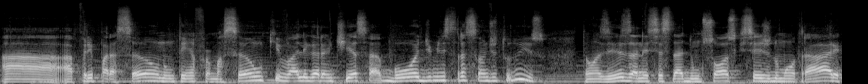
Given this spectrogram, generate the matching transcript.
a, a preparação, não tem a formação que vai lhe garantir essa boa administração de tudo isso. Então, às vezes, a necessidade de um sócio que seja de uma outra área,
